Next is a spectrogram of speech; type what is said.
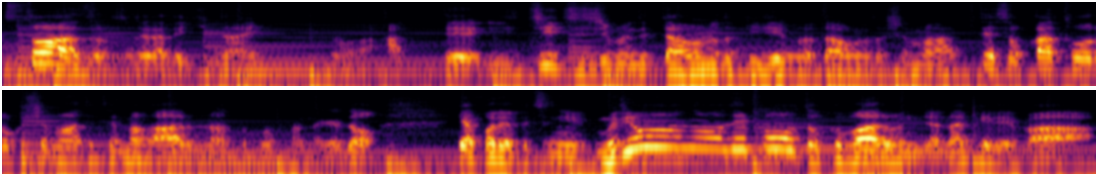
STORES はそれができないあって、いちいち自分でダウンロード PDF をダウンロードしてもらって、そこから登録してもらって手間があるなと思ったんだけど、いや、これ別に無料のレポート配るんじゃなければ、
